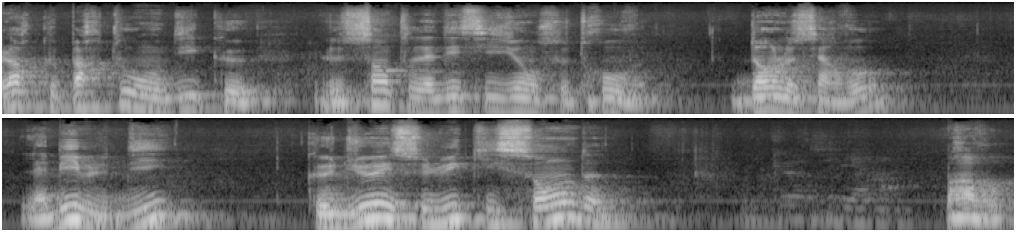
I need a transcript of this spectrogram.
alors que partout on dit que le centre de la décision se trouve dans le cerveau, la Bible dit que Dieu est celui qui sonde Bravo.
